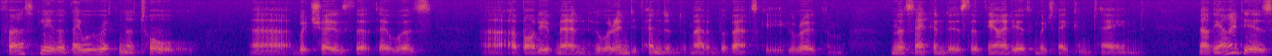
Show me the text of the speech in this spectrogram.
Firstly, that they were written at all, uh, which shows that there was uh, a body of men who were independent of Madame Blavatsky who wrote them. And the second is that the ideas in which they contained. Now the ideas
